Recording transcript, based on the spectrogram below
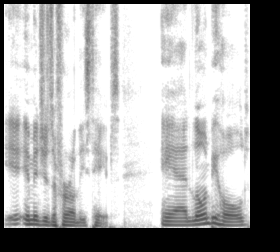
I- images of her on these tapes, and lo and behold,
